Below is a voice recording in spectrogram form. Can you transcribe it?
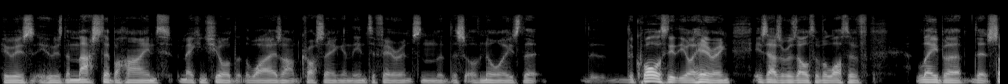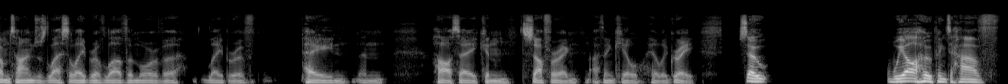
who is who is the master behind making sure that the wires aren't crossing and the interference and the, the sort of noise that the, the quality that you're hearing is as a result of a lot of labor that sometimes was less a labor of love and more of a labor of pain and heartache and suffering. I think he'll he'll agree. So we are hoping to have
